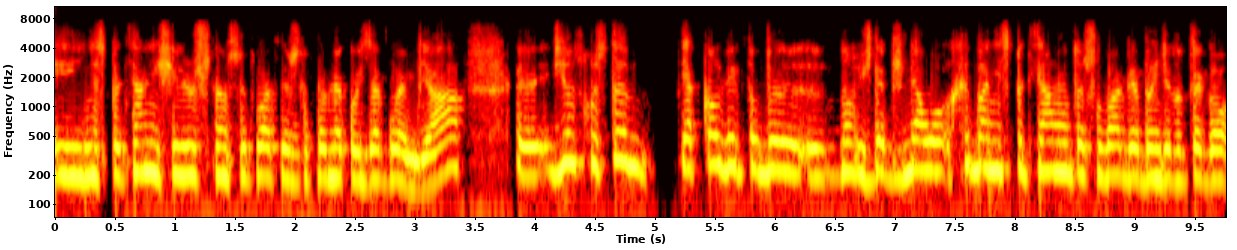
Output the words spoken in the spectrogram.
i niespecjalnie się już w tę sytuację, że tak powiem, jakoś zagłębia. W związku z tym jakkolwiek to by no, źle brzmiało, chyba niespecjalną też uwagę będzie do tego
